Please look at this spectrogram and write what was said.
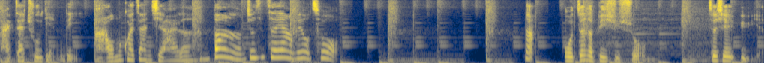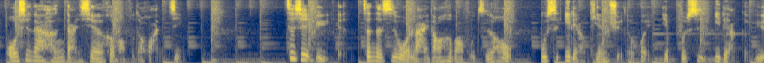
来再出一点力啊，我们快站起来了，很棒，就是这样，没有错。那我真的必须说，这些语言，我现在很感谢贺宝福的环境，这些语言真的是我来到贺宝福之后，不是一两天学的会，也不是一两个月。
